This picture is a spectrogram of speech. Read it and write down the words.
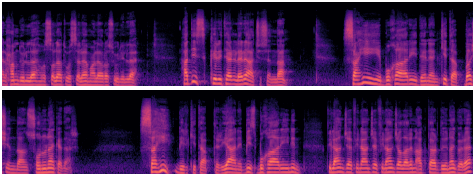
elhamdülillah ve salatu ve selamu ala Resulillah. Hadis kriterleri açısından Sahih-i Bukhari denen kitap başından sonuna kadar sahih bir kitaptır. Yani biz Bukhari'nin filanca filanca filancaların aktardığına göre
